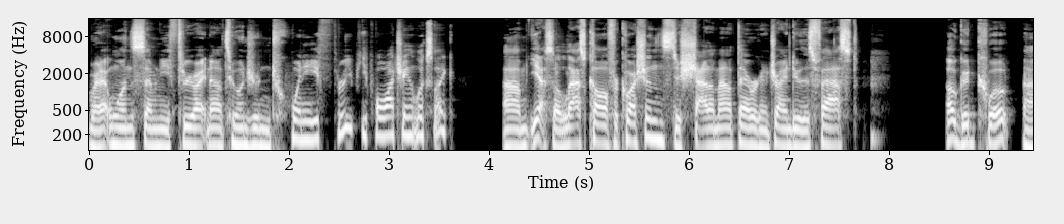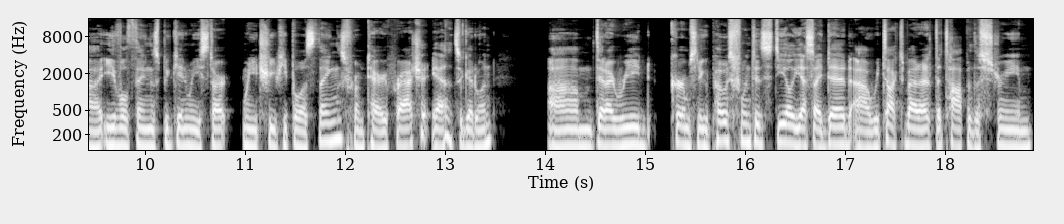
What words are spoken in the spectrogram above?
We're at 173 right now. 223 people watching. It looks like. Um, yeah. So last call for questions. Just shout them out there. We're gonna try and do this fast. Oh, good quote. Uh, evil things begin when you start when you treat people as things from Terry Pratchett. Yeah, that's a good one. Um, did I read Kerm's new post Flinted Steel. Yes, I did. Uh, we talked about it at the top of the stream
